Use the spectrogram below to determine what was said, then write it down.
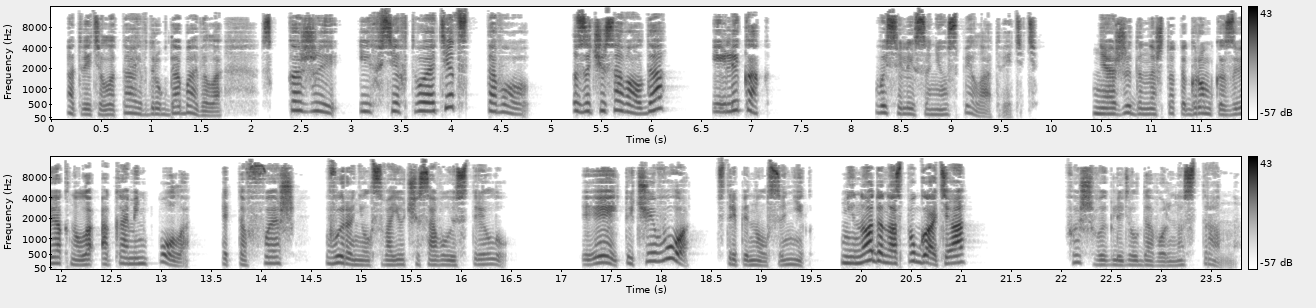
— ответила та и вдруг добавила. «Скажи, их всех твой отец того зачесовал, да?» Или как?» Василиса не успела ответить. Неожиданно что-то громко звякнуло о камень пола. Это Фэш выронил свою часовую стрелу. «Эй, ты чего?» — встрепенулся Ник. «Не надо нас пугать, а!» Фэш выглядел довольно странно.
